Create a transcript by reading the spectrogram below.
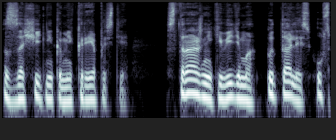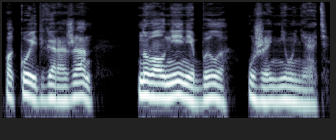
с защитниками крепости. Стражники, видимо, пытались успокоить горожан, но волнение было уже не унять.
